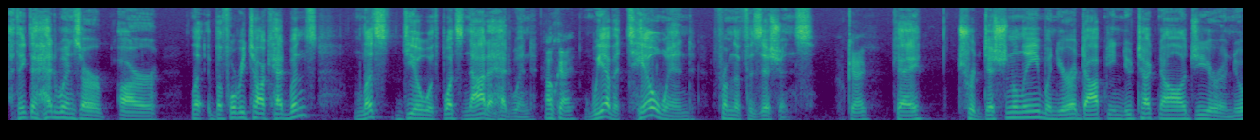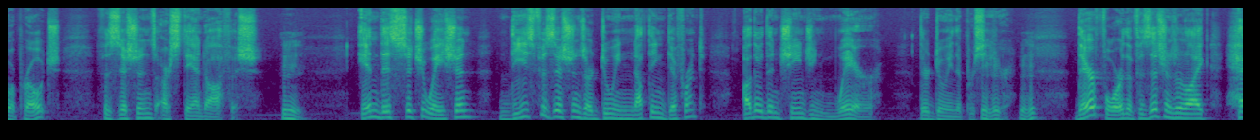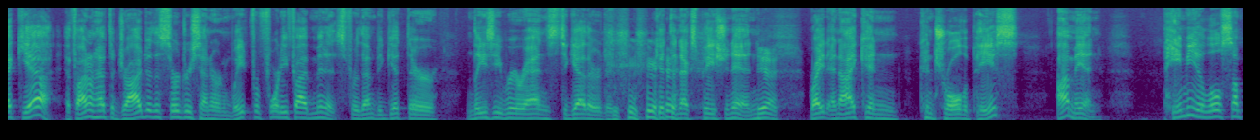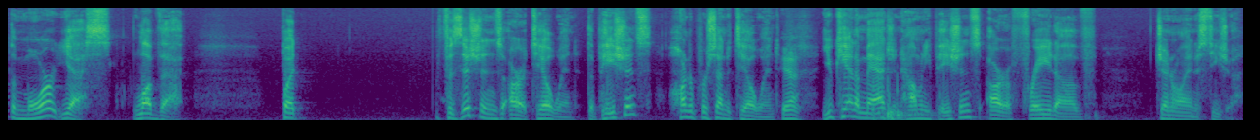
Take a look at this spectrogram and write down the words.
I think the headwinds are are before we talk headwinds, let's deal with what's not a headwind. Okay. We have a tailwind from the physicians. Okay. Okay. Traditionally, when you're adopting new technology or a new approach, physicians are standoffish. Hmm. In this situation, these physicians are doing nothing different other than changing where they're doing the mm-hmm. procedure. Mm-hmm. Therefore, the physicians are like, heck yeah, if I don't have to drive to the surgery center and wait for 45 minutes for them to get their lazy rear ends together to get the next patient in, Yeah. right? And I can control the pace, I'm in. Pay me a little something more, yes, love that. But physicians are a tailwind. The patients, 100% a tailwind. Yeah. You can't imagine how many patients are afraid of general anesthesia.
